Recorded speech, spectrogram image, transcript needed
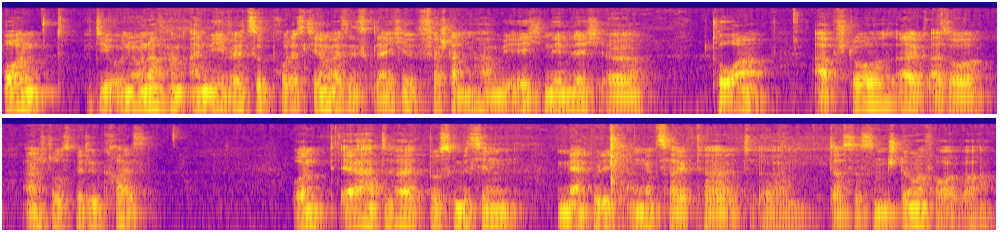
und die Unioner fangen an, wie wild zu protestieren, weil sie das gleiche verstanden haben wie ich, nämlich äh, Tor, Abstoß, äh, also Anstoß, Mittelkreis. Und er hatte halt bloß ein bisschen merkwürdig angezeigt, halt, äh, dass es ein Stürmerfoul war.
